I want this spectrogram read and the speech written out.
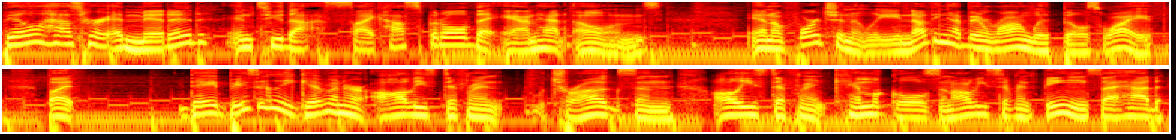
Bill has her admitted into the psych hospital that Anne had owned. And unfortunately, nothing had been wrong with Bill's wife, but they basically given her all these different drugs and all these different chemicals and all these different things that had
